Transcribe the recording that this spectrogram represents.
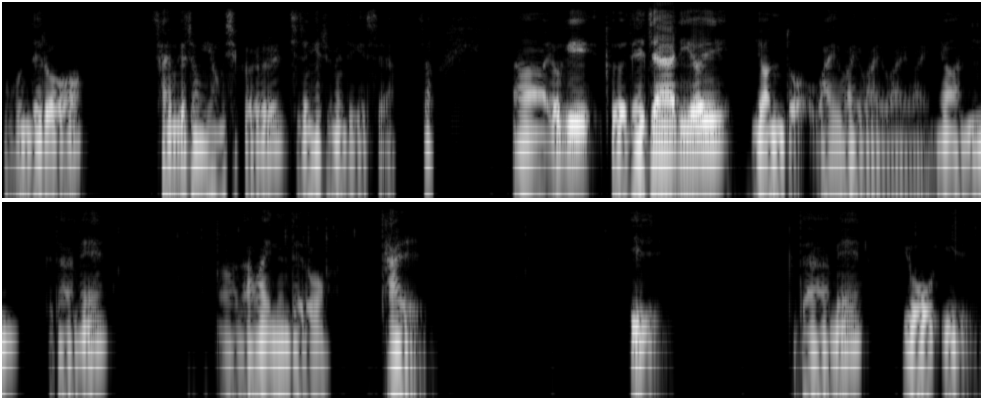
부분대로 사용자 정의 형식을 지정해 주면 되겠어요. 그래서, 아, 여기 그 네 자리의 연도, YYYYY 년, 그 다음에, 어, 나와 있는 대로 달, 일, 그 다음에 요일,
